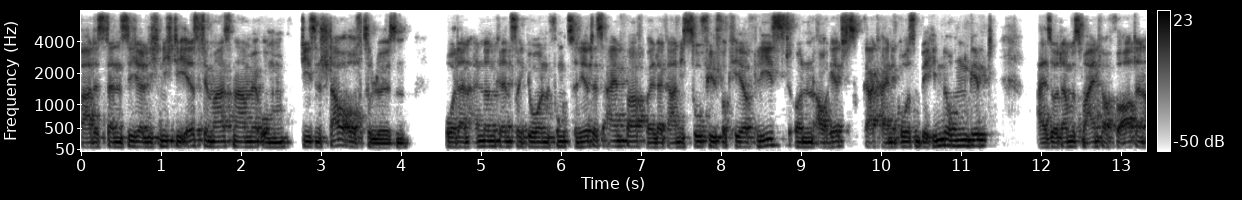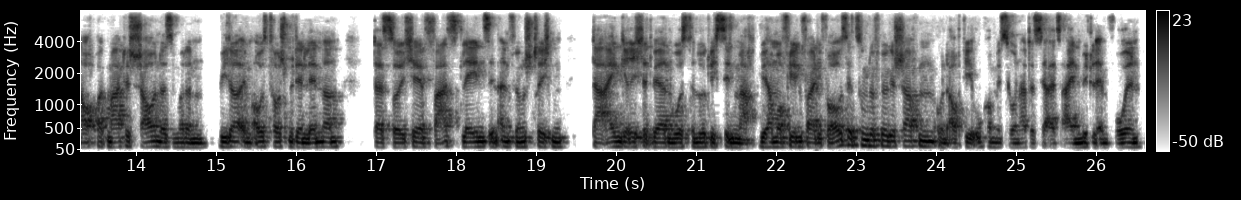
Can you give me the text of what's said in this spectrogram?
war das dann sicherlich nicht die erste Maßnahme, um diesen Stau aufzulösen. Oder in anderen Grenzregionen funktioniert es einfach, weil da gar nicht so viel Verkehr fließt und auch jetzt gar keine großen Behinderungen gibt. Also da muss man einfach vor Ort dann auch pragmatisch schauen, da sind wir dann wieder im Austausch mit den Ländern, dass solche Fast Lanes in Anführungsstrichen da eingerichtet werden, wo es dann wirklich Sinn macht. Wir haben auf jeden Fall die Voraussetzungen dafür geschaffen und auch die EU-Kommission hat es ja als ein Mittel empfohlen,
